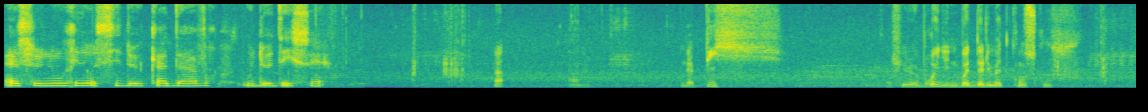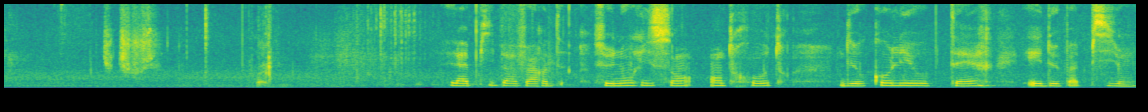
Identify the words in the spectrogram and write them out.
elle se nourrit aussi de cadavres ou de déchets. Ah, la pie. Ça fait le bruit d'une boîte d'allumettes qu'on se couche. La pie bavarde, se nourrissant entre autres de coléoptères et de papillons.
